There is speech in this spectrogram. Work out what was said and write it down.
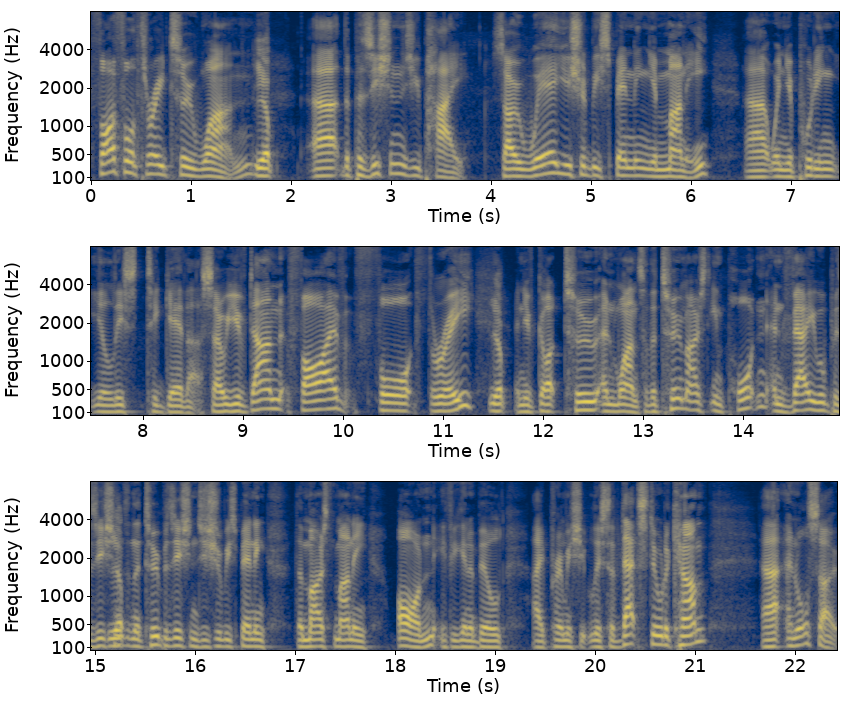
five, four, three, two, one. Yep. Uh, the positions you pay. So, where you should be spending your money uh, when you're putting your list together. So, you've done five, four, three, Yep. and you've got two and one. So, the two most important and valuable positions, Yep. and the two positions you should be spending the most money on if you're going to build a premiership list. So, that's still to come. Uh, and also,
